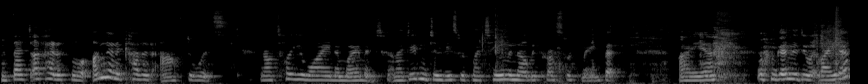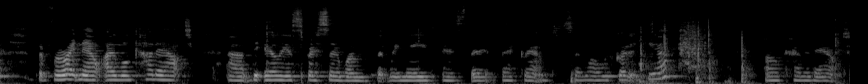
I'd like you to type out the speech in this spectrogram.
In fact, I've had a thought, I'm going to cut it afterwards, and I'll tell you why in a moment. And I didn't do this with my team, and they'll be cross with me, but I, uh, I'm going to do it later, but for right now, I will cut out uh, the early espresso one that we need as the background. So while we've got it here, I'll cut it out.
